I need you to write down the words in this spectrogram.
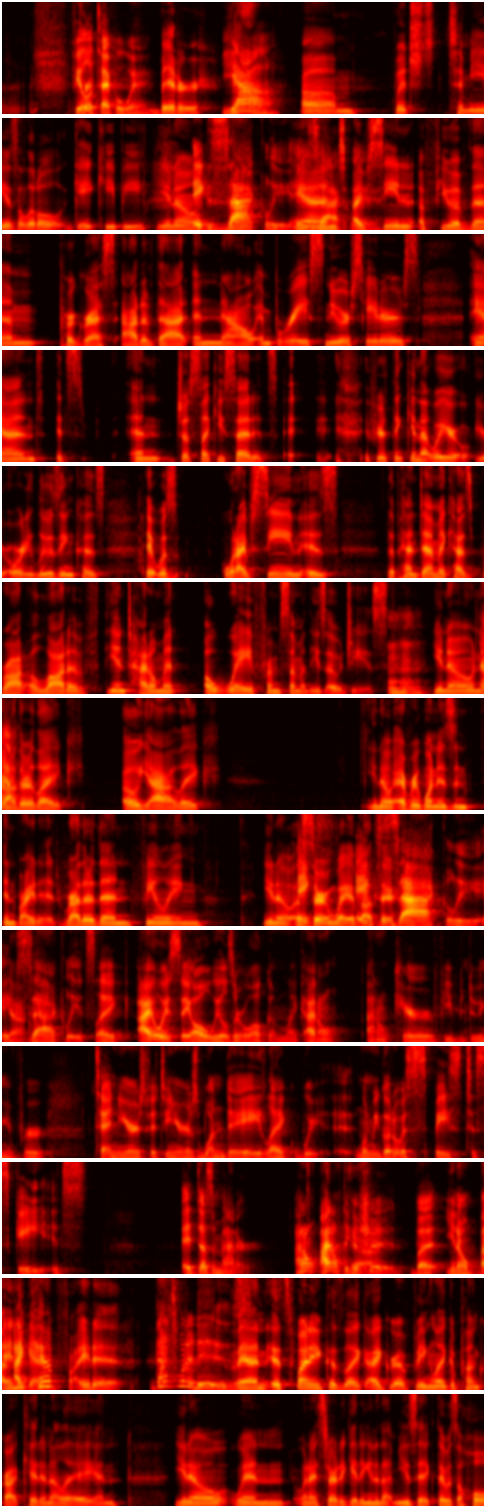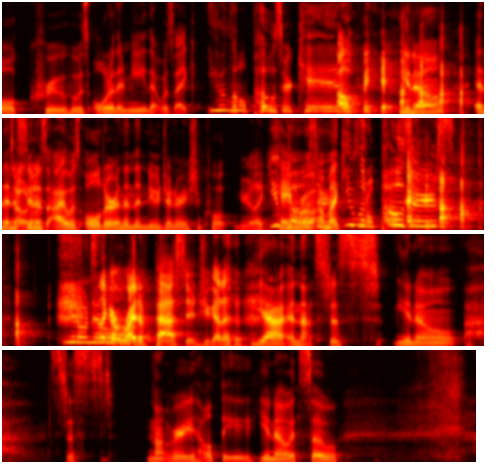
feel a type of way bitter, yeah um, which to me is a little gatekeepy, you know? exactly and exactly I've seen a few of them progress out of that and now embrace newer skaters. And it's and just like you said, it's if you're thinking that way, you're you're already losing because it was what I've seen is the pandemic has brought a lot of the entitlement away from some of these OGs. Mm-hmm. You know, now Yeah. they're like, oh yeah, like you know, everyone is in, invited rather than feeling you know, a Ex- certain way about their. exactly Yeah. exactly it's like i always say all wheels are welcome like i don't i don't care if you've been doing it for 10 years 15 years one day like we when we go to a space to skate it's it doesn't matter i don't i don't think it should but you know but and you can't fight it. that's what it is Man, it's funny because like I grew up being like a punk rock kid in LA, and you know when when I started getting into that music, there was a whole crew who was older than me that was like, "You little poser kid," oh yeah you know. And then as soon as I was older, and then the new generation quote you're like you came around, poser. I'm like, "You little posers." you don't it's know. It's like a rite of passage you gotta Yeah, and that's just you know, it's just not very healthy. You know, it's so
